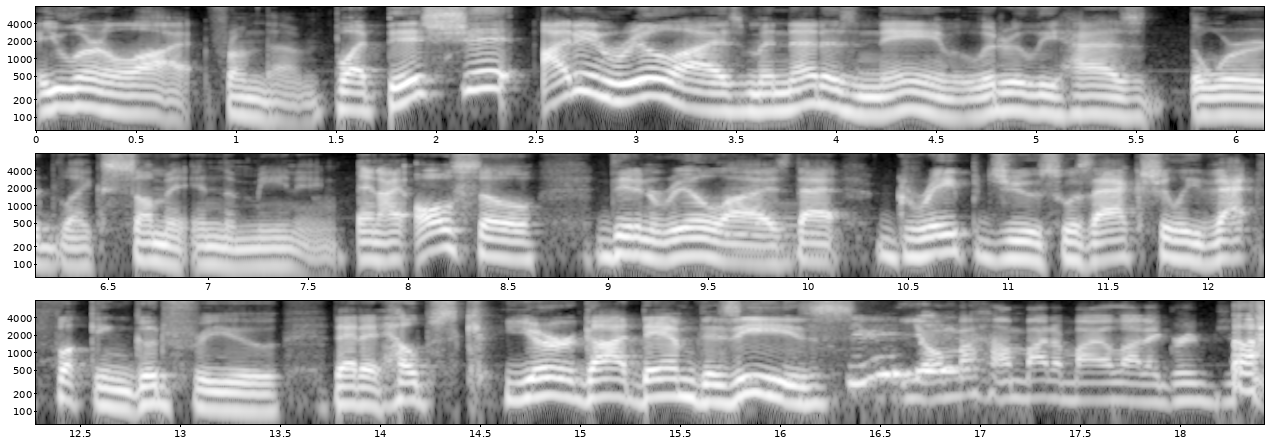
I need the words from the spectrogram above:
and you learn a lot from them. But this shit, I didn't realize Mineta's name literally has the word like summit in the meaning. And I also didn't realize that grape juice was actually that fucking good for you that it helps cure goddamn disease. Seriously? Yo, I'm, about- I'm about to buy a lot of grape juice.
